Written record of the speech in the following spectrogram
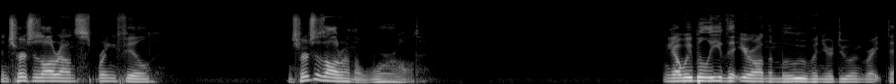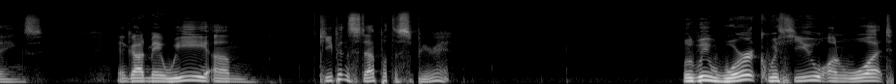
in churches all around Springfield, and churches all around the world. And God, we believe that you're on the move and you're doing great things. And God, may we um, keep in step with the Spirit. Would we work with you on what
